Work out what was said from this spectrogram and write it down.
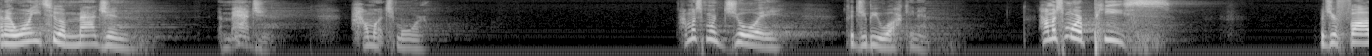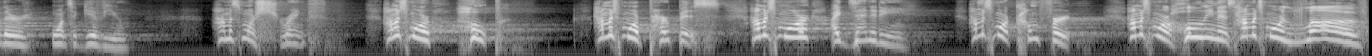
And I want you to imagine, imagine how much more. How much more joy could you be walking in? How much more peace would your Father want to give you? How much more strength? How much more hope? How much more purpose? How much more identity? How much more comfort? How much more holiness? How much more love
